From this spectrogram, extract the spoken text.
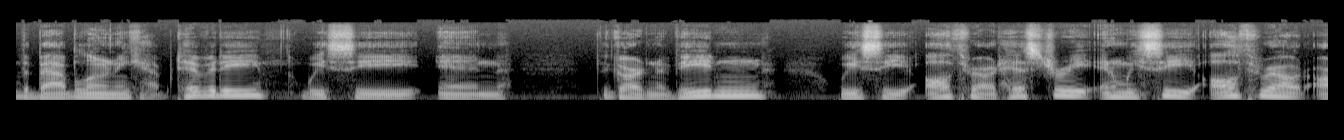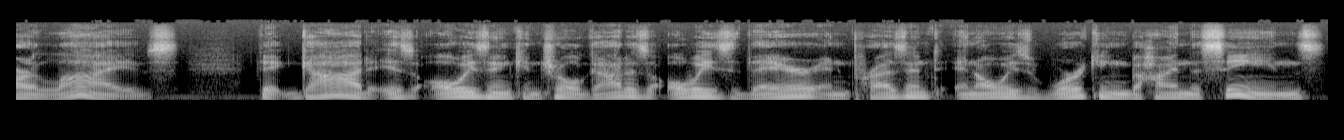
the Babylonian captivity, we see in the Garden of Eden, we see all throughout history, and we see all throughout our lives that God is always in control. God is always there and present and always working behind the scenes,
